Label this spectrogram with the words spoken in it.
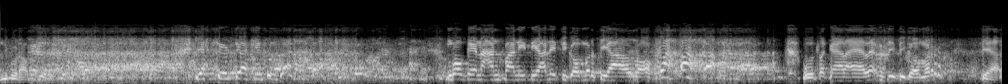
ini kurang Ya sudah gitu. Engko kenaan di komersial loh. Utek elek-elek mesti di komersial.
